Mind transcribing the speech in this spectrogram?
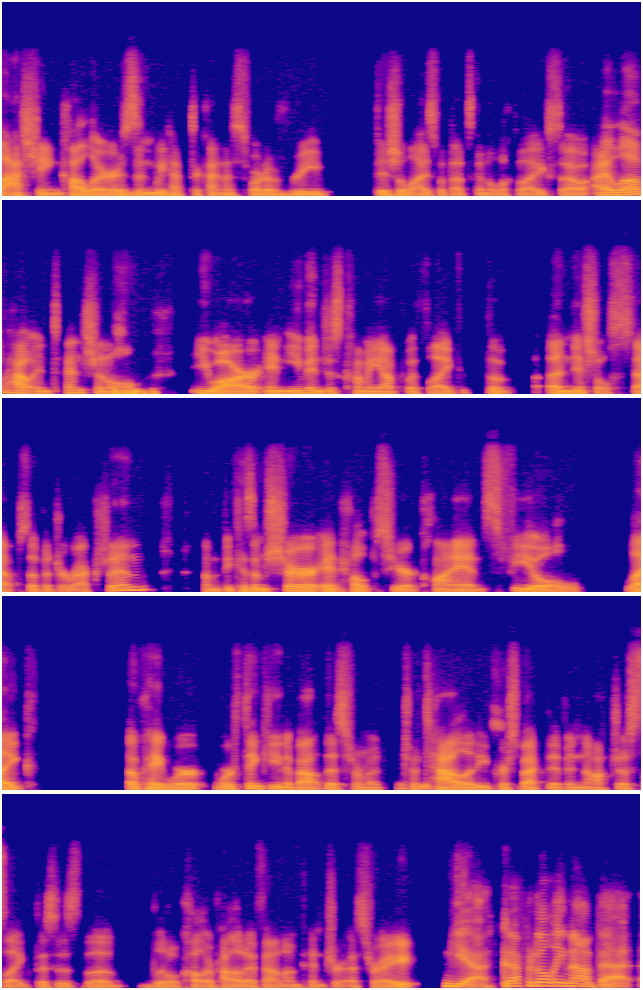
flashing colors and we have to kind of sort of re visualize what that's going to look like. So i love how intentional you are and even just coming up with like the initial steps of a direction um, because i'm sure it helps your clients feel like okay we're we're thinking about this from a totality perspective and not just like this is the little color palette i found on pinterest right Yeah, definitely not that.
